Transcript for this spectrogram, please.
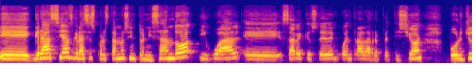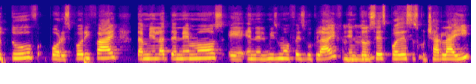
Eh, gracias, gracias por estarnos sintonizando. Igual, eh, sabe que usted encuentra la repetición por YouTube, por Spotify. También la tenemos eh, en el mismo Facebook Live. Entonces puedes escucharla ahí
